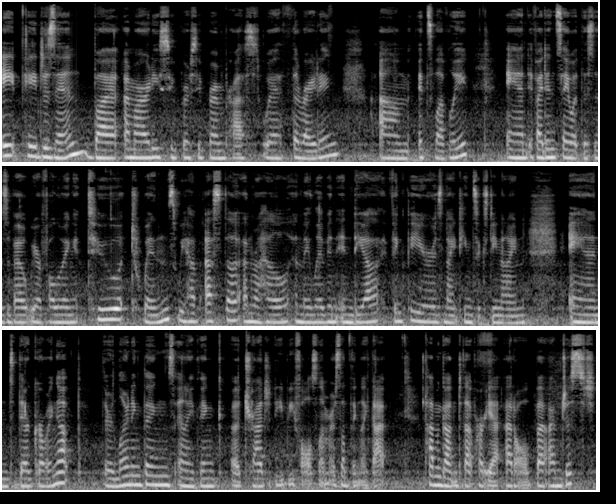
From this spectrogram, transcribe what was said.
eight pages in, but I'm already super, super impressed with the writing. Um, it's lovely. And if I didn't say what this is about, we are following two twins. We have Estha and Rahel, and they live in India. I think the year is 1969. And they're growing up they're learning things and I think a tragedy befalls them or something like that. Haven't gotten to that part yet at all, but I'm just,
